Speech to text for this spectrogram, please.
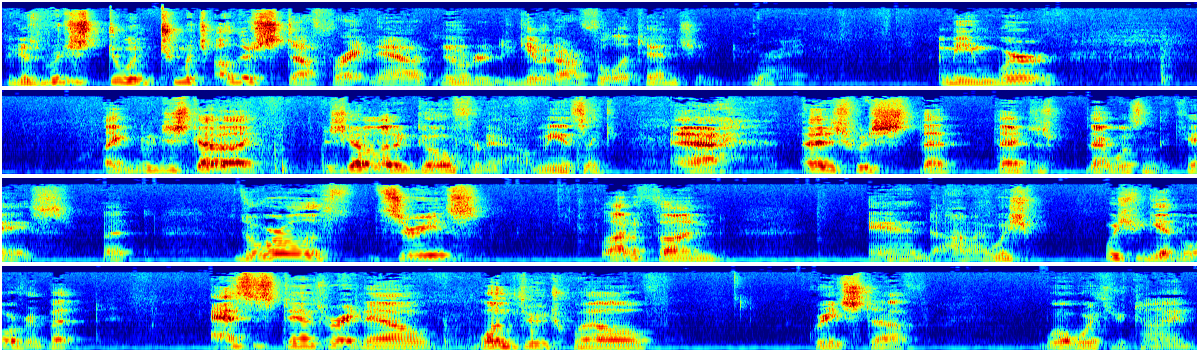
because we're just doing too much other stuff right now in order to give it our full attention. Right. I mean, we're like we just gotta like just gotta let it go for now. I mean, it's like eh, I just wish that that just that wasn't the case. But the overall of the series, a lot of fun, and um, I wish wish should get more of it. But as it stands right now, one through twelve, great stuff, well worth your time,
